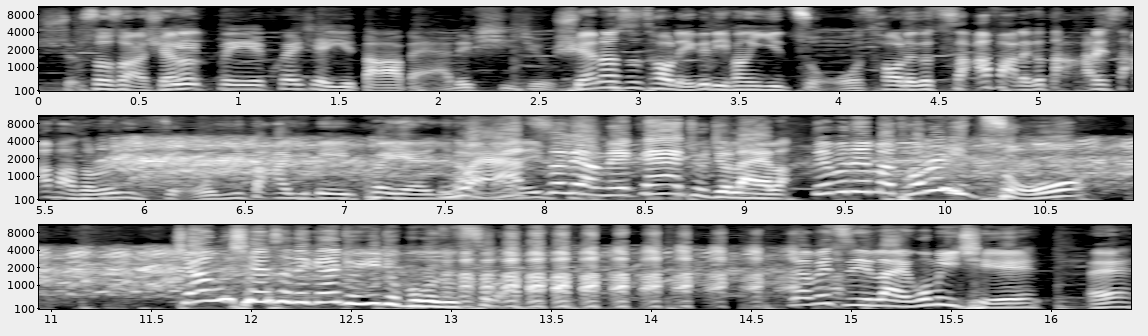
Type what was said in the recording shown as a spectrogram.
说实话，轩老一百块钱一大半的啤酒，轩老师朝那个地方一坐，朝那个沙发那个大的沙发朝那儿一坐，一打一百块钱，万子良的感觉就来了，对不对嘛？朝那儿一坐，蒋先生的感觉也就不过如此了。然后每次一来，我们一去，哎，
